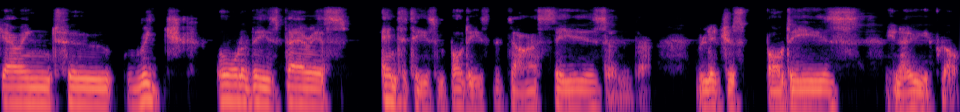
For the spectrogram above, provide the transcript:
going to reach all of these various entities and bodies, the dioceses and the religious bodies? You know, you've got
